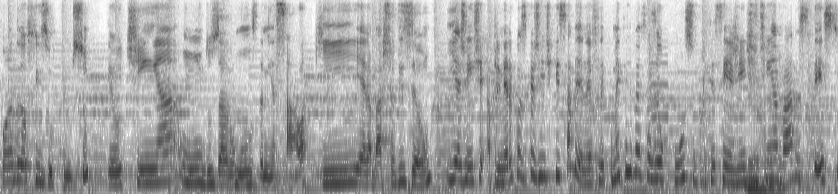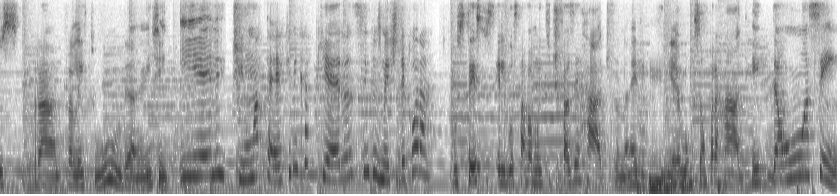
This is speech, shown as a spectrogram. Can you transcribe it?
Quando eu fiz o curso, eu tinha um dos alunos da minha sala que era baixa visão e a gente, a primeira coisa que a gente quis saber, né? Eu falei, como é que ele vai fazer o curso? Porque assim, a gente Uhum. tinha vários textos para leitura, enfim. E ele tinha uma técnica que era simplesmente decorar. Os textos, ele gostava muito de fazer rádio, né? Ele Uhum. queria locução para rádio. Então, assim,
